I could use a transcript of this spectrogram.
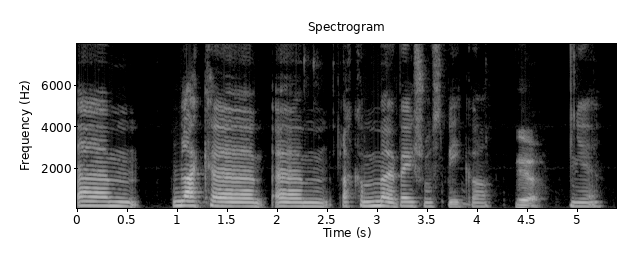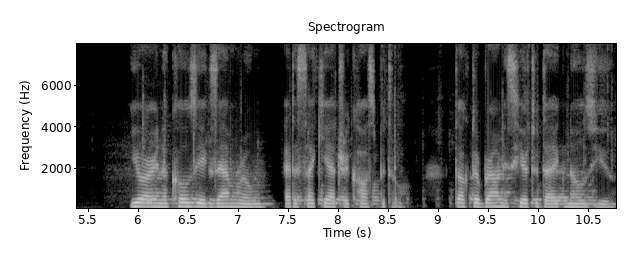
Um, like a um, like a motivational speaker. yeah, Yeah. You are in a cozy exam room at a psychiatric hospital. Dr. Brown is here to diagnose you.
